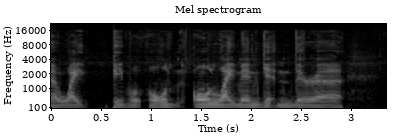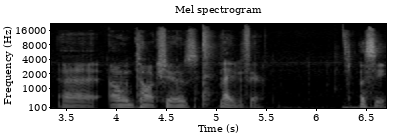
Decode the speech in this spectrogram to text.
uh, white people, old old white men getting their uh, uh, own talk shows. Not even fair. Let's see.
